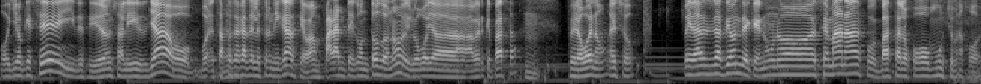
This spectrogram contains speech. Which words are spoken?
o yo qué sé, y decidieron salir ya, o bueno, estas cosas que hace Electronic Arts, que van para adelante con todo, ¿no? Y luego ya a ver qué pasa. Mm. Pero bueno, eso. Me da la sensación de que en unas semanas pues va a estar el juego mucho mejor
